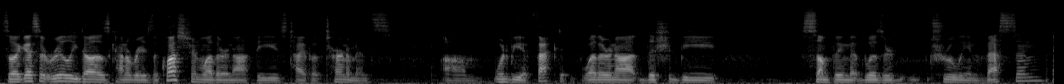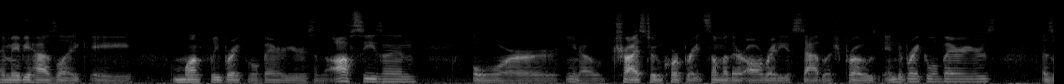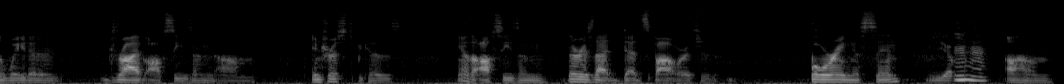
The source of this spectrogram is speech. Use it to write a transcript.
So I guess it really does kind of raise the question whether or not these type of tournaments um, would be effective, whether or not this should be something that Blizzard truly invests in and maybe has like a monthly breakable barriers in the off season or you know tries to incorporate some of their already established pros into breakable barriers as a way to drive off season um, interest because you know the off season there is that dead spot where it's just boring as sin. Yep. um,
